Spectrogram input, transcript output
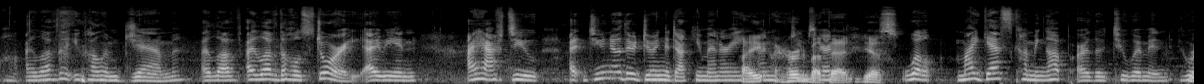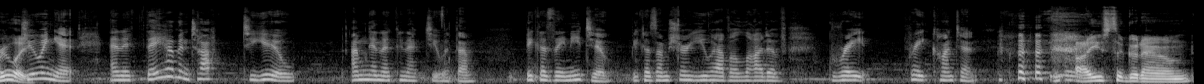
Well, I love that you call him Jim. I love I love the whole story. I mean, I have to. Uh, do you know they're doing a documentary? I, I heard James about that. Yes. Well, my guests coming up are the two women who really? are doing it, and if they haven't talked to you, I'm going to connect you with them because they need to. Because I'm sure you have a lot of great great content. I used to go down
